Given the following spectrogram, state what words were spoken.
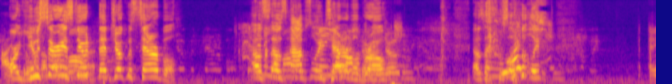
I are you serious, to dude? lie. That joke was terrible. That was, that was absolutely terrible, bro. That was absolutely. I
